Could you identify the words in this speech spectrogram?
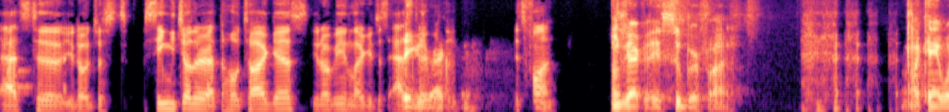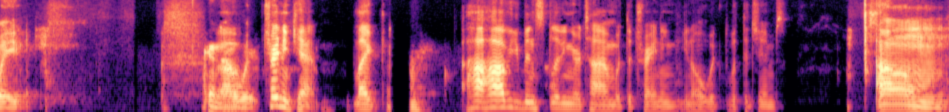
adds to you know just seeing each other at the hotel. I guess you know what I mean. Like it just adds to everything. Exactly. It's fun. Exactly. It's super fun. I can't wait. Cannot Um, wait. training camp, like Mhm. how, how have you been splitting your time with the training? You know, with with the gyms. Um,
